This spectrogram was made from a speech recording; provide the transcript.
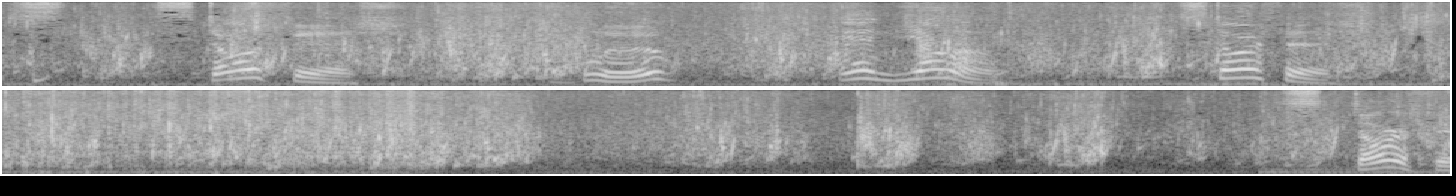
S- Starfish. Blue and yellow. Starfish. Starfish.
